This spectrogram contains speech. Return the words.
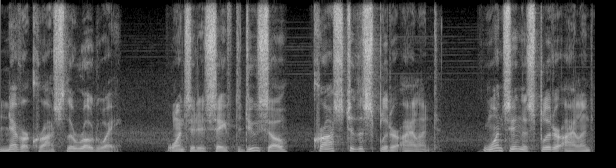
Never cross the roadway. Once it is safe to do so, cross to the splitter island. Once in the splitter island,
